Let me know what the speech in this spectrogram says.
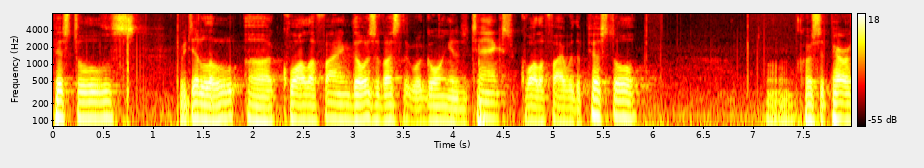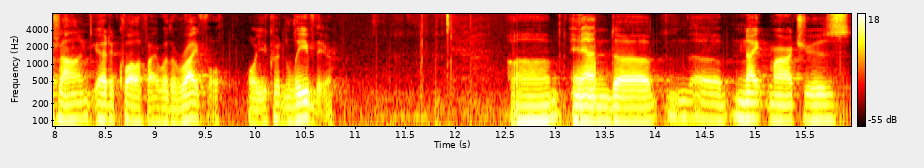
pistols. We did a little uh, qualifying. Those of us that were going into tanks qualify with a pistol. Um, of course, at Parris Island, you had to qualify with a rifle, or you couldn't leave there. Um, and uh, night marches,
